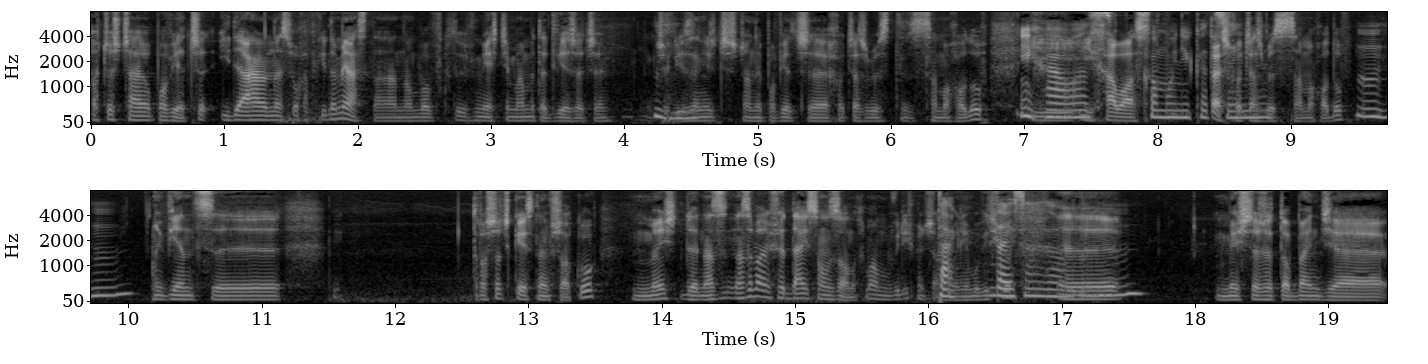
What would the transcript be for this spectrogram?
oczyszczają powietrze. Idealne słuchawki do miasta, no bo w, w mieście mamy te dwie rzeczy, czyli Mhm. zanieczyszczone powietrze chociażby z, z samochodów I i- hałas, i hałas też chociażby z samochodów, Mhm. więc y, troszeczkę jestem w szoku. Myśl, naz, nazywają się Dyson Zone, chyba mówiliśmy, czy Tak, nie mówiliśmy. Dyson Zone. E, Mhm. Myślę, że to będzie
